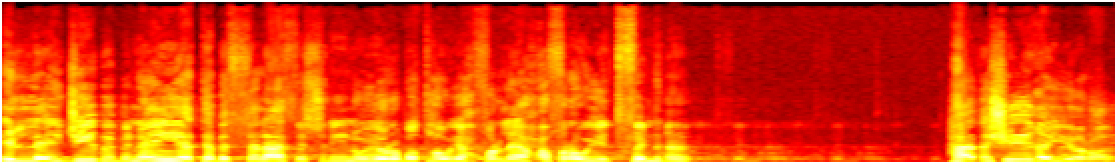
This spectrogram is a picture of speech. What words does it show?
اللي يجيب بنيته بالثلاث سنين ويربطها ويحفر لها حفرة ويدفنها. هذا شي يغيره؟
